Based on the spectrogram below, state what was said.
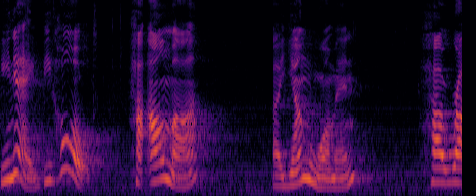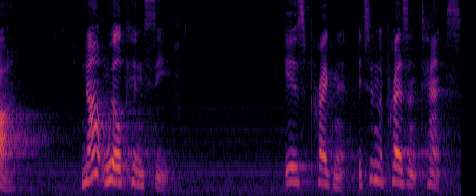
Hine, behold, ha'alma, a young woman, hara, not will conceive, is pregnant. It's in the present tense.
